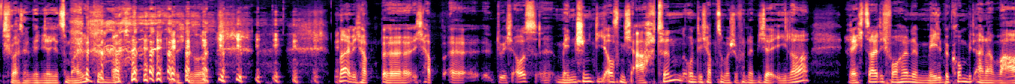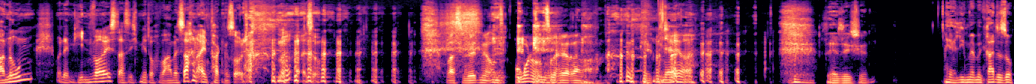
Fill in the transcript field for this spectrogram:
Ich weiß nicht, wen ihr jetzt meinen könnt, ehrlich gesagt. Nein, ich habe äh, ich hab, äh, durchaus äh, Menschen, die auf mich achten und ich habe zum Beispiel von der Michaela rechtzeitig vorher eine Mail bekommen mit einer Warnung und dem Hinweis, dass ich mir doch warme Sachen einpacken soll. ne? Also was würden wir uns ohne unsere Hörer machen? ja, ja. Sehr, sehr schön. Ja, lieben wir mir gerade so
